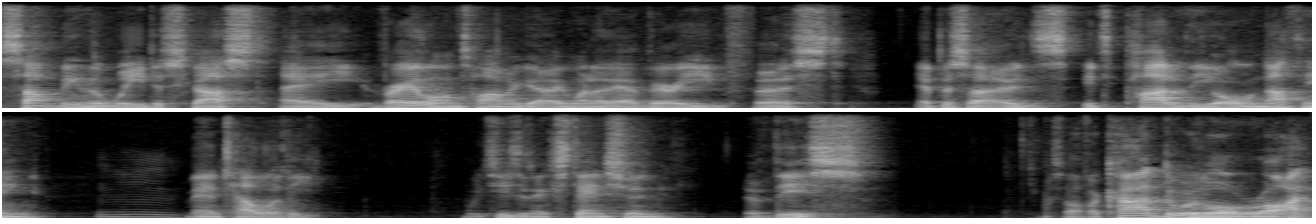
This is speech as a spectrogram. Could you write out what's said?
something that we discussed a very long time ago in one of our very first episodes. It's part of the all or nothing mm. mentality, which is an extension of this. So if I can't do it all right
